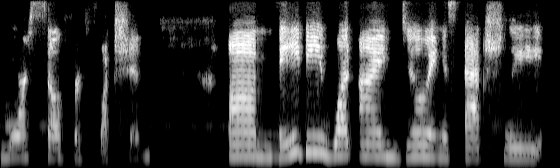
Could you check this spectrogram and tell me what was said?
more self reflection um, maybe what I'm doing is actually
